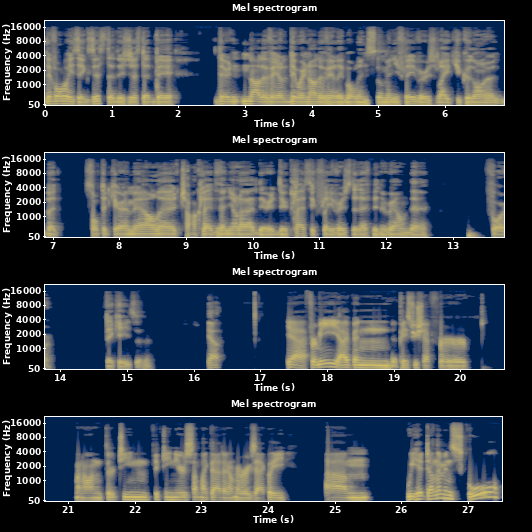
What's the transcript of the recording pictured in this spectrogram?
they've always existed. It's just that they they're not avail they were not available in so many flavors. Like you could on but salted caramel, uh, chocolate, vanilla. They're they're classic flavors that have been around uh, for decades. Uh. Yeah. Yeah. For me, I've been a pastry chef for went on 13, 15 years, something like that. I don't remember exactly. Um, we had done them in school,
